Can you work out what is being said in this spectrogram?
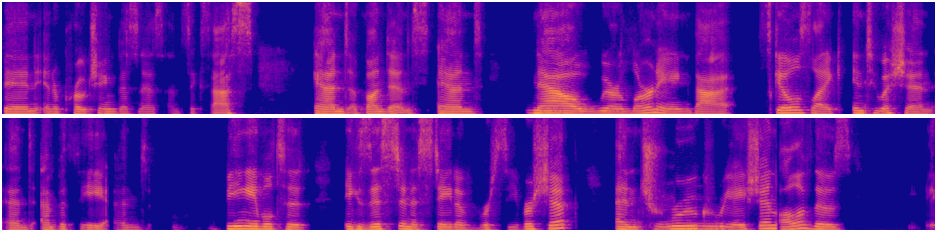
been in approaching business and success and abundance. And mm-hmm. now we're learning that skills like intuition and empathy and being able to exist in a state of receivership and true mm. creation, all of those eh,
